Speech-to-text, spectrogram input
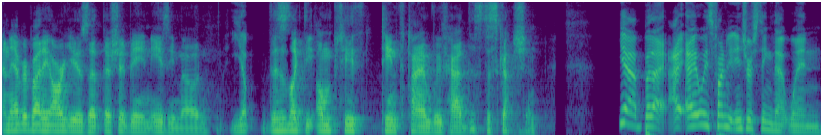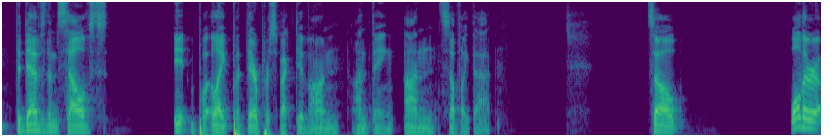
And everybody argues that there should be an easy mode. Yep. This is like the umpteenth time we've had this discussion. Yeah, but I, I always find it interesting that when the devs themselves it put like put their perspective on on thing on stuff like that. So while there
